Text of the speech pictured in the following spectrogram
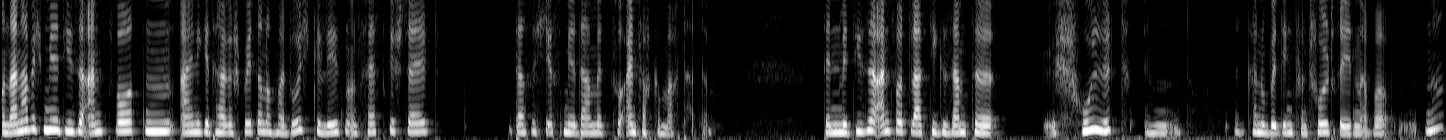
Und dann habe ich mir diese Antworten einige Tage später nochmal durchgelesen und festgestellt, dass ich es mir damit zu einfach gemacht hatte. Denn mit dieser Antwort lag die gesamte Schuld, in, man kann nur bedingt von Schuld reden, aber ne?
